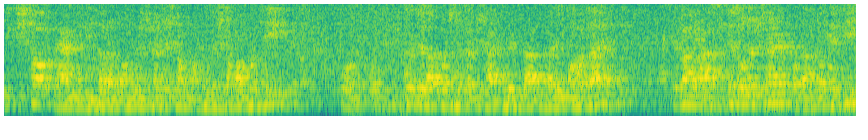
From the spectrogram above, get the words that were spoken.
রিক্সা ভ্যান বিতরণ অনুষ্ঠানে সম্মানিত সভাপতি ও অতিরিক্ত জেলা প্রশাসক সার্বিক রাজবাড়ী মহোদয় এবং আজকের অনুষ্ঠানের প্রধান অতিথি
